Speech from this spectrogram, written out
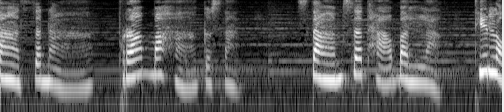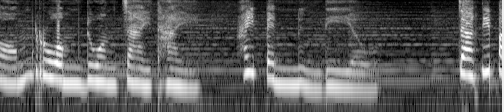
ศาสนา พระมหากษัตริย์สามสถาบันหลักที่หลอมรวมดวงใจไทยให้เป็นหนึ่งเดียว จากนี้ไป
